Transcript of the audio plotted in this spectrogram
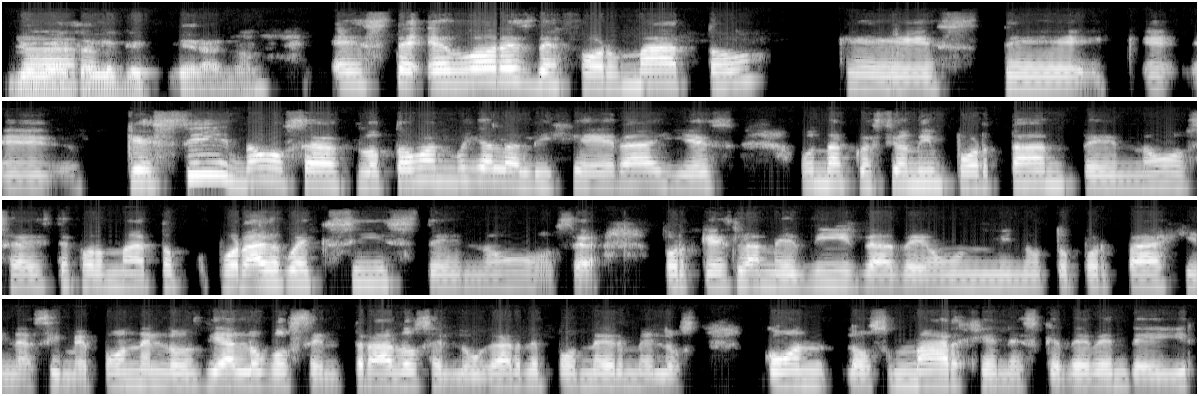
yo voy a hacer lo que quiera, ¿no? Este, errores de formato que, este, eh, que sí, ¿no? O sea, lo toman muy a la ligera y es una cuestión importante, ¿no? O sea, este formato por algo existe, ¿no? O sea, porque es la medida de un minuto por página. Si me ponen los diálogos centrados en lugar de ponérmelos con los márgenes que deben de ir,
